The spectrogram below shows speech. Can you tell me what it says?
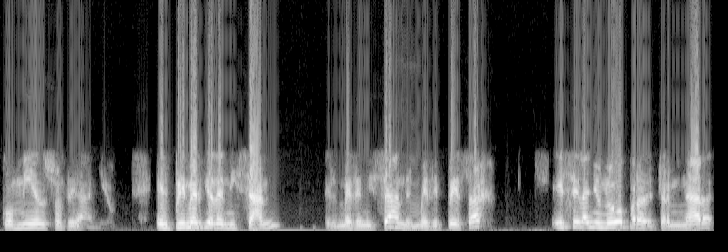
comienzos de año. El primer día de Nisan, el mes de Nisan, el mes de Pesach, es el año nuevo para determinar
